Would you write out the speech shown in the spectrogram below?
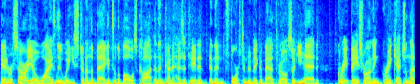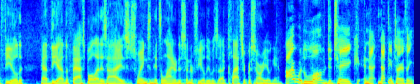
And Rosario wisely he stood on the bag until the ball was caught and then kind of hesitated and then forced him to make a bad throw. So he had great base running, great catch in left field, had the uh, the fastball at his eyes, swings and hits a liner to center field. It was a classic Rosario game. I would love to take, and not, not the entire thing,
